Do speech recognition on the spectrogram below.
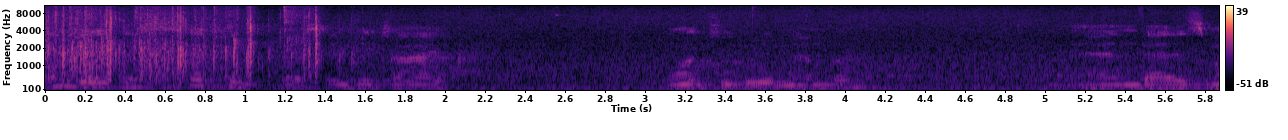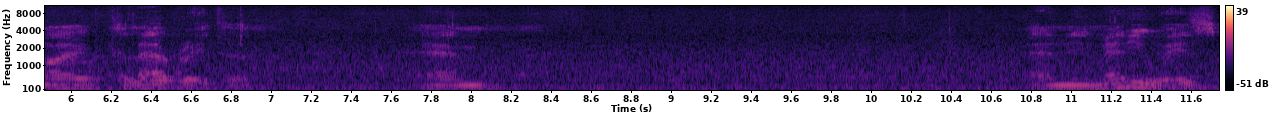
And there's a second person which I want you to remember, and that is my collaborator, and and in many ways,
